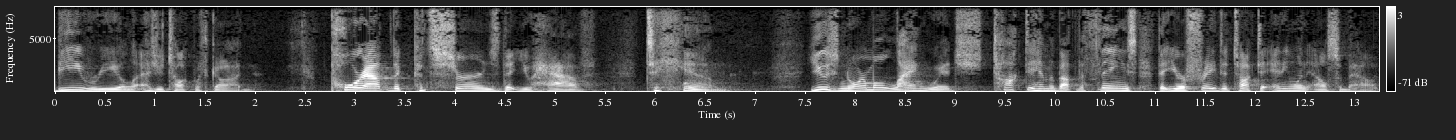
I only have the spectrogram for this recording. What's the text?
Be real as you talk with God. Pour out the concerns that you have to Him. Use normal language. Talk to him about the things that you're afraid to talk to anyone else about.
